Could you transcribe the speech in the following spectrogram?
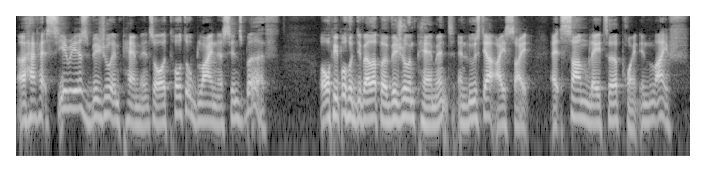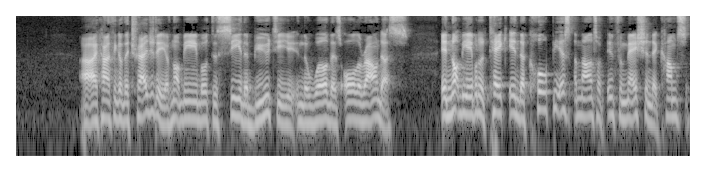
uh, have had serious visual impairments or total blindness since birth, or people who develop a visual impairment and lose their eyesight at some later point in life. I kind of think of the tragedy of not being able to see the beauty in the world that's all around us, in not being able to take in the copious amounts of information that comes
